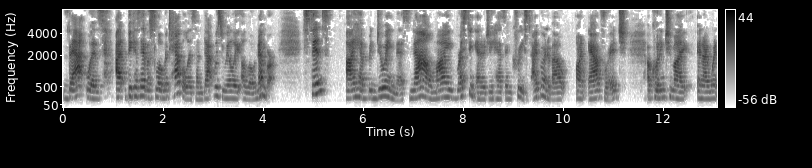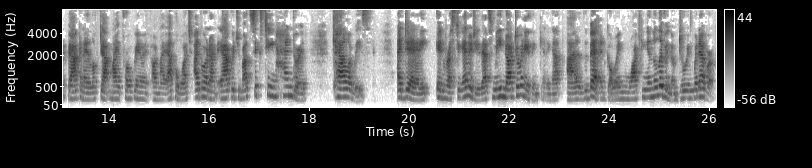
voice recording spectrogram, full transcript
that was I, because I have a slow metabolism. That was really a low number. Since I have been doing this. Now my resting energy has increased. I burn about, on average, according to my, and I went back and I looked at my program on my Apple Watch, I burn on average about 1600 calories a day in resting energy. That's me not doing anything, getting up out of the bed, going, walking in the living room, doing whatever.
